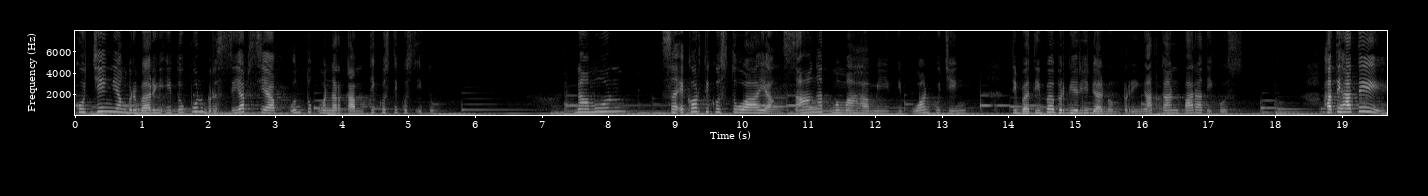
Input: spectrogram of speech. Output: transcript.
Kucing yang berbaring itu pun bersiap-siap untuk menerkam tikus-tikus itu. Namun, seekor tikus tua yang sangat memahami tipuan kucing tiba-tiba berdiri dan memperingatkan para tikus. Hati-hati,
